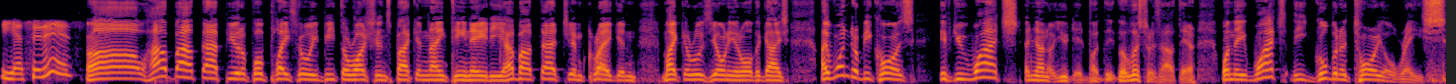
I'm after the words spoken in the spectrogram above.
Yes, it is. Oh, how about that beautiful place where we beat the Russians back in 1980? How about that, Jim Craig and Mike Eruzione and all the guys? I wonder because if you watch, uh, no, no, you did, but the, the listeners out there, when they watch the gubernatorial race,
